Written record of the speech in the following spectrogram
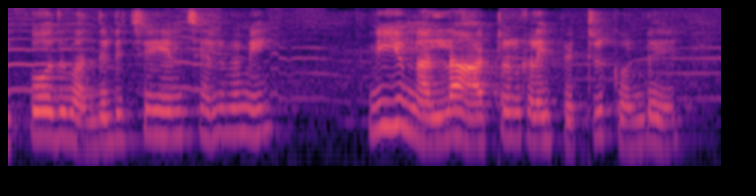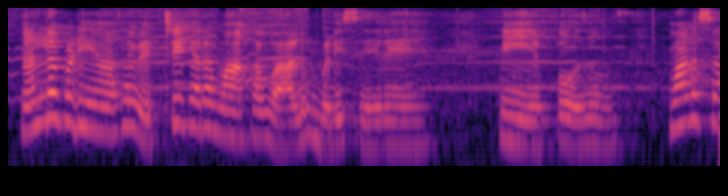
இப்போது வந்துடுச்சு என் செல்வமே. நீயும் நல்ல ஆற்றல்களை பெற்றுக்கொண்டு நல்லபடியாக வெற்றிகரமாக வாழும்படி செய்கிறேன். நீ எப்போதும் மனசை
